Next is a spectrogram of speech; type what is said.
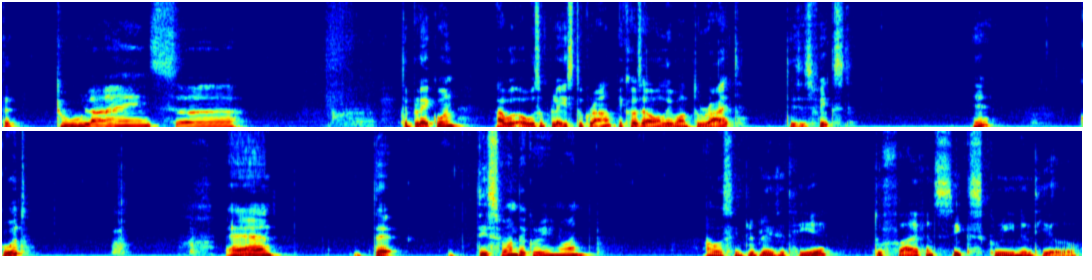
the two lines, uh, the black one I will also place to ground because I only want to write. This is fixed. Yeah, good. And the this one, the green one, I will simply place it here to 5 and 6 green and yellow.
